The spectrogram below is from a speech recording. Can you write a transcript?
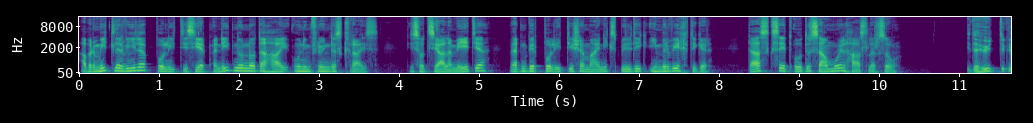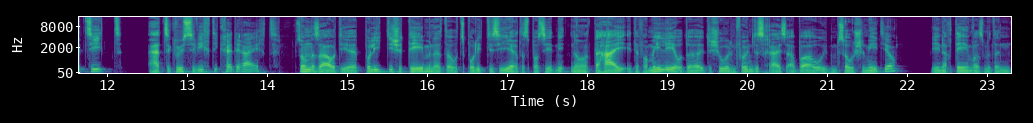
Aber mittlerweile politisiert man nicht nur noch daheim und im Freundeskreis. Die sozialen Medien werden bei politischer Meinungsbildung immer wichtiger. Das sieht oder Samuel Hasler so. In der heutigen Zeit hat eine gewisse Wichtigkeit erreicht. Besonders auch die politischen Themen hier zu politisieren. Das passiert nicht nur daheim in der Familie oder in der Schule, im Freundeskreis, aber auch im Social Media. Je nachdem, was man dann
